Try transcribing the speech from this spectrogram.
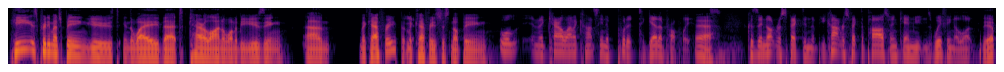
he is pretty much being used in the way that Carolina want to be using um, McCaffrey, but Yeah. McCaffrey's just not being. Well, and the Carolina can't seem to put it together properly. Yeah. Because they're not respecting the. You can't respect the pass when Cam Newton's whiffing a lot. Yep.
